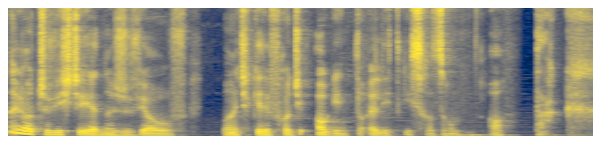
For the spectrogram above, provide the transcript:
no i oczywiście jedność żywiołów. W momencie, kiedy wchodzi ogień, to elitki schodzą o tak.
